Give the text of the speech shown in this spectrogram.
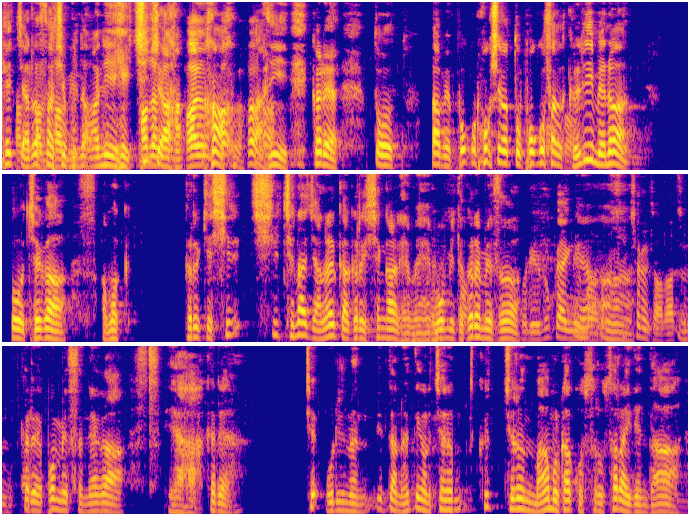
했지 감- 않았나 싶은데. 아니 진짜 받아- 받아- 아니 그래 또 다음에 복권 혹시나 또 복권사가 어. 걸리면은 또 제가 아마 그- 그렇게 실, 실천하지 않을까 그렇게 생각을 해- 해봅니다. 그렇죠. 그러면서 우리 루카 형님은 어. 실천을 잘하십니까? 그래 보면서 내가 야 그래 저- 우리는 일단 어떤 저런 그, 저런 마음을 갖고 서로 살아야 된다. 음.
